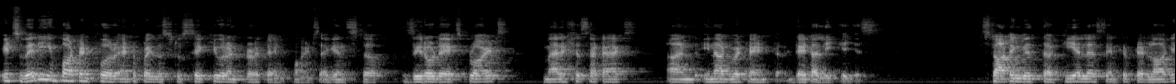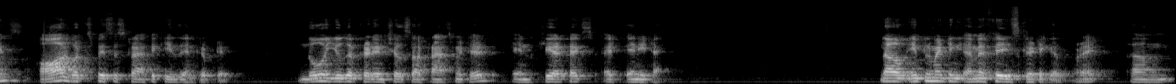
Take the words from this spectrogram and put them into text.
It's very important for enterprises to secure and protect endpoints against uh, zero-day exploits, malicious attacks, and inadvertent data leakages. Starting with the TLS encrypted logins, all workspaces traffic is encrypted. No user credentials are transmitted in clear text at any time. Now, implementing MFA is critical, right? Um,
